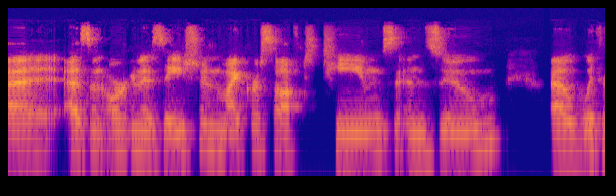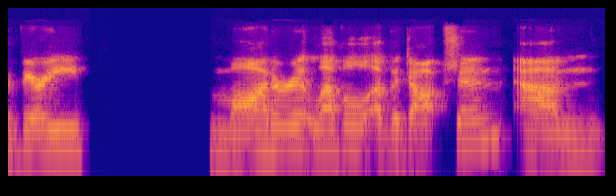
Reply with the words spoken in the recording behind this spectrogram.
uh, as an organization Microsoft Teams and Zoom uh, with a very moderate level of adoption. Um,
